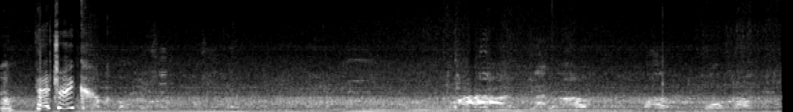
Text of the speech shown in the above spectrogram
done. Patrick?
